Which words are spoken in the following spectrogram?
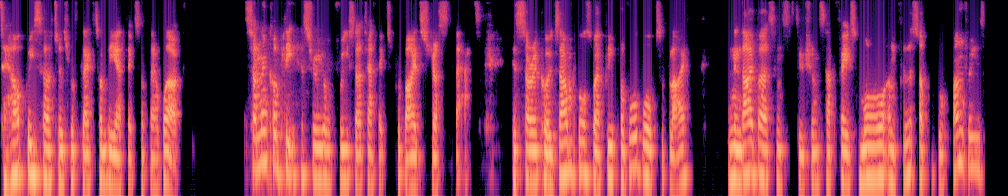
to help researchers reflect on the ethics of their work. So an incomplete history of research ethics provides just that. Historical examples where people of all walks of life and in diverse institutions have faced moral and philosophical quandaries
